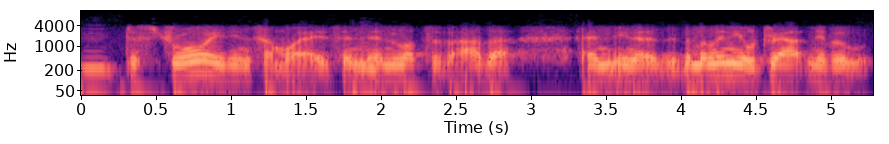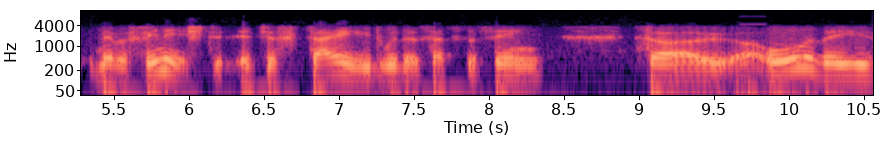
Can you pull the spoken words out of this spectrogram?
mm. destroyed in some ways, and, and lots of other. And you know, the, millennial drought never never finished. It just stayed with us. That's the thing. So uh, all of these,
